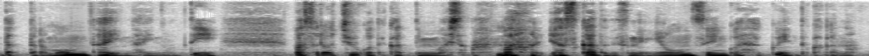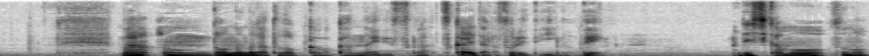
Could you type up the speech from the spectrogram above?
だったら問題ないので、まあそれを中古で買ってみました。まあ安かったですね。4500円とかかな。まあ、うん、どんなのが届くかわかんないですが、使えたらそれでいいので、で、しかも、その、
